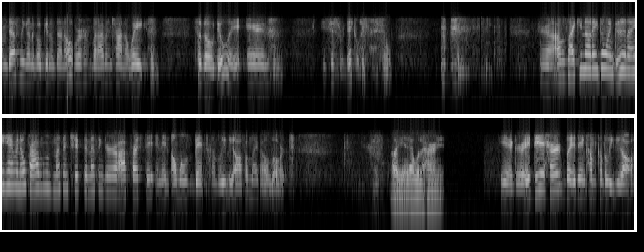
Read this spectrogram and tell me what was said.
I'm definitely gonna go get them done over. But I've been trying to wait to go do it, and it's just ridiculousness. Girl, I was like, you know, they doing good. I ain't having no problems, nothing chipped or nothing, girl. I pressed it and it almost bent completely off. I'm like, oh Lord. Oh yeah, that would have hurt it. Yeah, girl. It did hurt, but it didn't come completely off.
